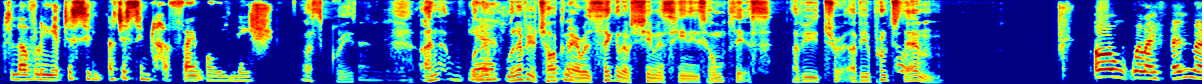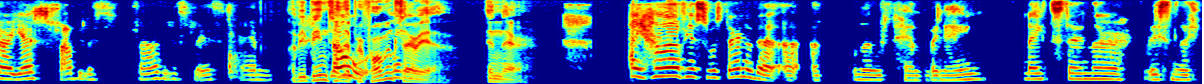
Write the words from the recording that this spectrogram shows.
it's lovely. It just seemed I just seem to have found my wee niche. That's great. And, uh, And Yeah. whenever, whenever you're talking there, I was thinking of Seamus Heaney's HomePlace. Have you tr- have you approached them? oh well, I've been there. Yes, fabulous, fabulous place. Um, Have you been to the performance I mean- area in there? I have. Yes, I was down at a, a, a when I was ten by nine nights down there recently,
